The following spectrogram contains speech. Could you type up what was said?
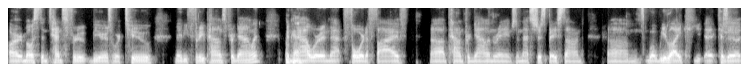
our most intense fruit beers were two, maybe three pounds per gallon, and okay. now we're in that four to five uh, pound per gallon range, and that's just based on um, what we like because uh,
